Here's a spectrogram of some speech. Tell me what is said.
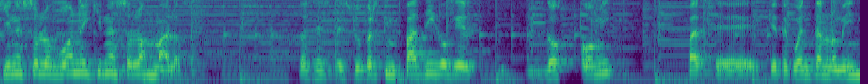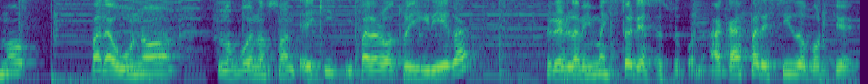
quiénes son los buenos y quiénes son los malos. Entonces es súper simpático que dos cómics eh, que te cuentan lo mismo, para uno los buenos son X y para el otro Y, pero es la misma historia se supone. Acá es parecido porque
